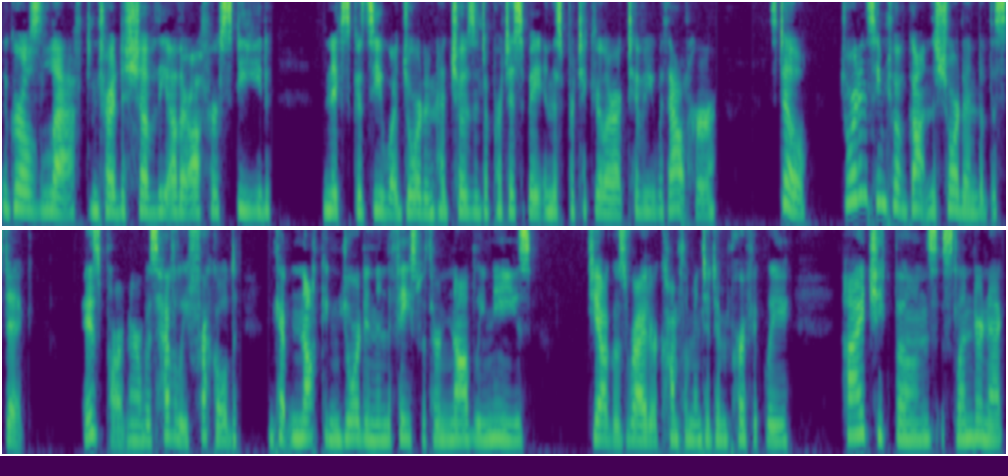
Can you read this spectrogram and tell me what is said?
The girls laughed and tried to shove the other off her steed. Nix could see why Jordan had chosen to participate in this particular activity without her. Still, Jordan seemed to have gotten the short end of the stick. His partner was heavily freckled and kept knocking Jordan in the face with her knobbly knees. Tiago's rider complemented him perfectly, High cheekbones, slender neck,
